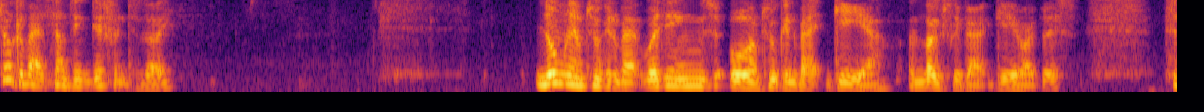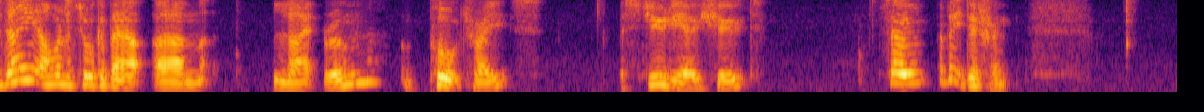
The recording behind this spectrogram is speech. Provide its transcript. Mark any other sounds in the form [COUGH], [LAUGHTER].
Talk about something different today. Normally I'm talking about weddings or I'm talking about gear, and mostly about gear, I guess. Today I want to talk about um, Lightroom, portraits, a studio shoot, so a bit different.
